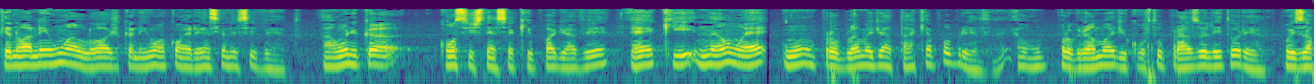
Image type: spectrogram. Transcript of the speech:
porque não há nenhuma lógica, nenhuma coerência nesse veto. A única consistência que pode haver é que não é um problema de ataque à pobreza, é um programa de curto prazo eleitoreiro, pois a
